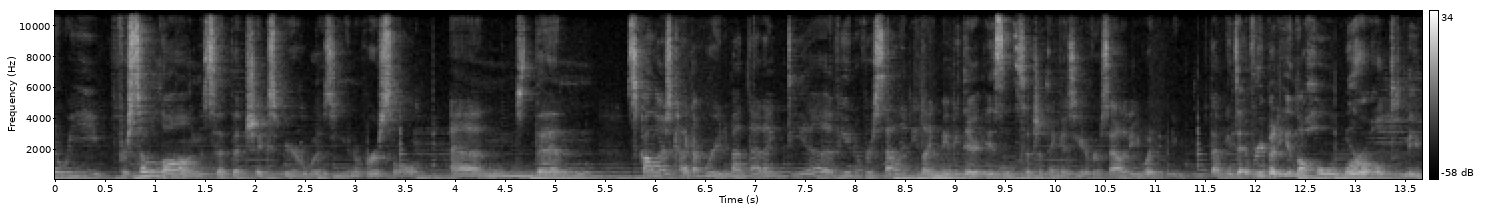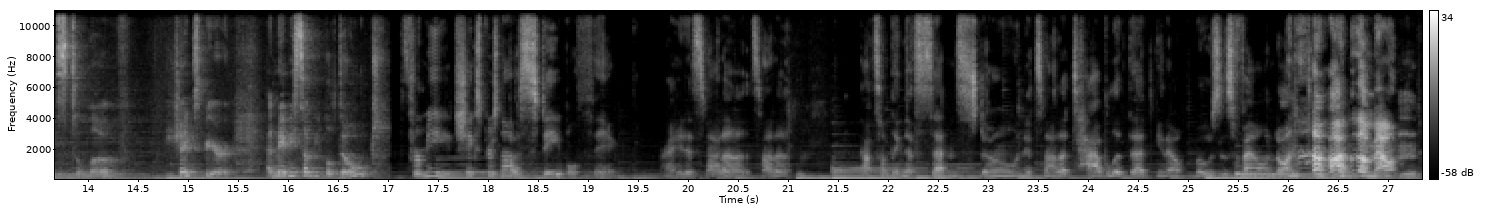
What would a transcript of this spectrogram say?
Know, we for so long said that Shakespeare was universal, and then scholars kind of got worried about that idea of universality. Like maybe there isn't such a thing as universality. What that means everybody in the whole world needs to love Shakespeare, and maybe some people don't. For me, Shakespeare's not a stable thing, right? It's not a it's not a not something that's set in stone. It's not a tablet that, you know, Moses found on, on the mountain.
